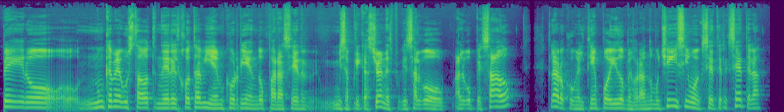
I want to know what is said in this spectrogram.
pero nunca me ha gustado tener el JVM corriendo para hacer mis aplicaciones porque es algo, algo pesado Claro, con el tiempo ha ido mejorando muchísimo, etcétera, etcétera.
